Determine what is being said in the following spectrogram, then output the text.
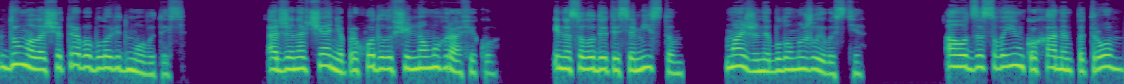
думала, що треба було відмовитись. Адже навчання проходили в щільному графіку, і насолодитися містом майже не було можливості. А от за своїм коханим Петром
